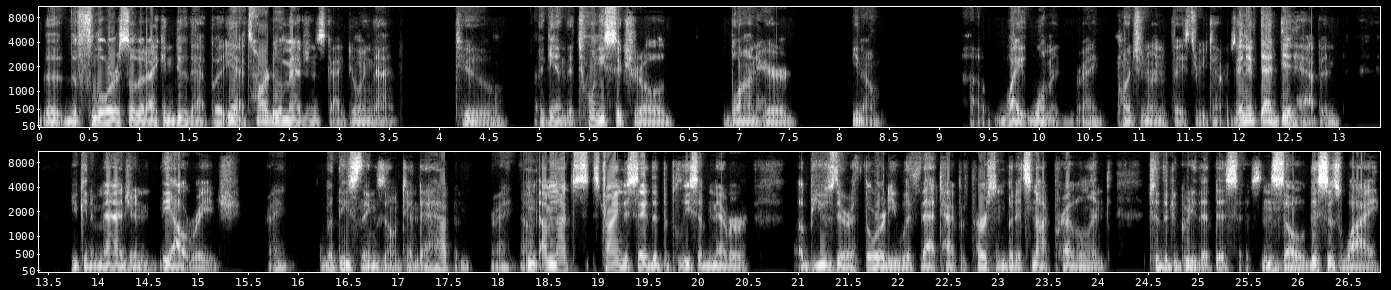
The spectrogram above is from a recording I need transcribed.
the, the floor so that I can do that. But yeah, it's hard to imagine this guy doing that to, again, the 26 year old blonde haired, you know, uh, white woman, right? Punching her in the face three times. And if that did happen, you can imagine the outrage, right? but these things don't tend to happen, right? I'm, I'm not trying to say that the police have never abused their authority with that type of person, but it's not prevalent to the degree that this is. And mm-hmm. so this is why,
